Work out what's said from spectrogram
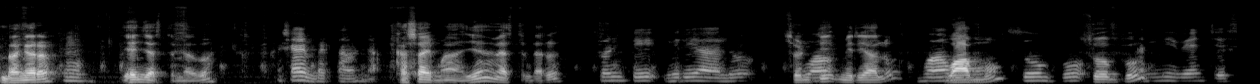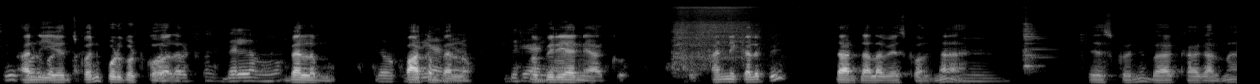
బంగారం. ఏం చేస్తున్నావు కషాయం పెడతా ఉండ కషాయమా? ఏం వేస్తున్నారు? శొంఠి మిరియాలు శొంఠి మిరియాలు వాము సోంపు సోంపు అన్ని వేయించేసి అన్ని వేయించుకొని పొడి కొట్టుకోవాలి బెల్లము బెల్లము పాకం బెల్లం బిర్యానీ ఆకు. అన్ని కలిపి దాంట్లో అలా వేసుకోవాలనా. వేసుకొని బాగా కాగాలనా?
